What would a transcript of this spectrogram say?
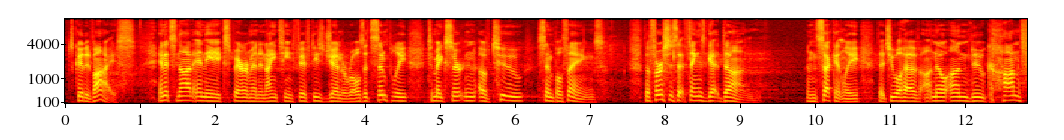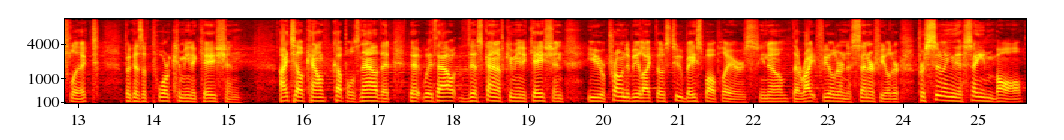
It's good advice. And it's not any experiment in 1950s gender roles. It's simply to make certain of two simple things. The first is that things get done. And secondly, that you will have no undue conflict because of poor communication. I tell couples now that, that without this kind of communication, you're prone to be like those two baseball players, you know, the right fielder and the center fielder, pursuing the same ball,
